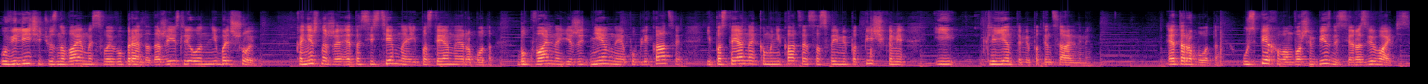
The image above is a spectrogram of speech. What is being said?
увеличить узнаваемость своего бренда, даже если он небольшой. Конечно же, это системная и постоянная работа, буквально ежедневные публикации и постоянная коммуникация со своими подписчиками и клиентами потенциальными. Это работа. Успехов вам в вашем бизнесе, развивайтесь!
